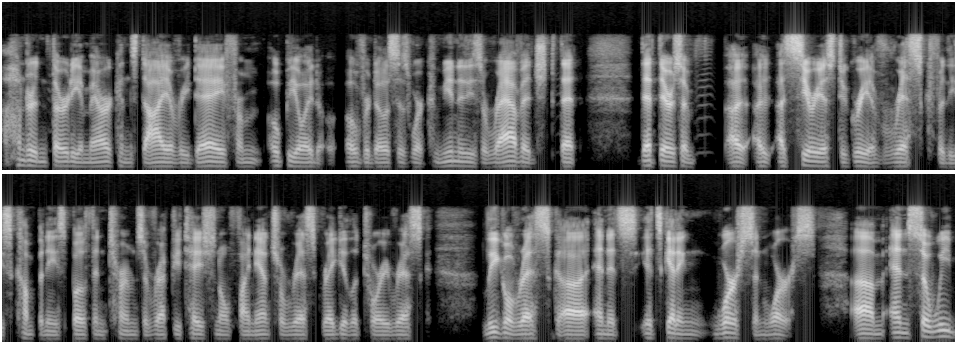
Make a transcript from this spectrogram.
130 Americans die every day from opioid overdoses where communities are ravaged that that there's a, a, a serious degree of risk for these companies both in terms of reputational financial risk regulatory risk legal risk uh, and it's it's getting worse and worse. Um, and so we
